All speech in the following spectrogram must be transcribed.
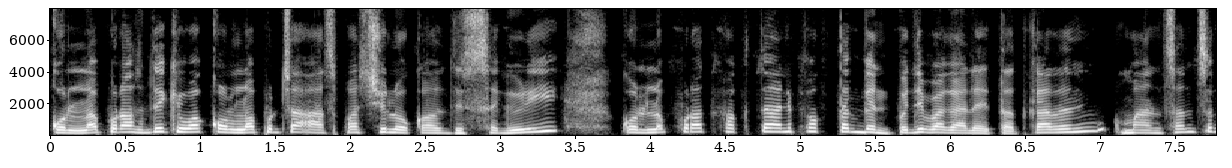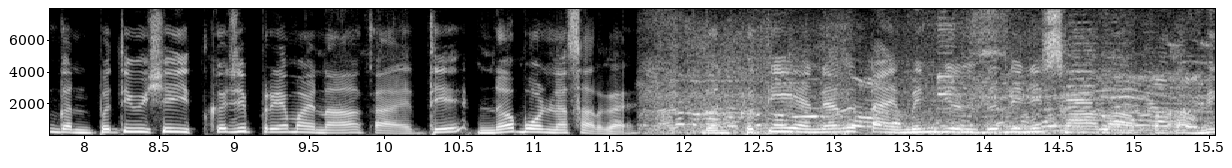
कोल्हापूर असू दे किंवा कोल्हापूरच्या आसपासची लोक असू दे सगळी कोल्हापुरात फक्त आणि फक्त गणपती बघायला येतात. कारण माणसांचं गणपतीविषयी इतकं जे प्रेम आहे ना काय ते न बोलण्यासारखं आहे. गणपती येण्याचं टायमिंग गेलं त्यांनी सहाला आपण आम्ही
